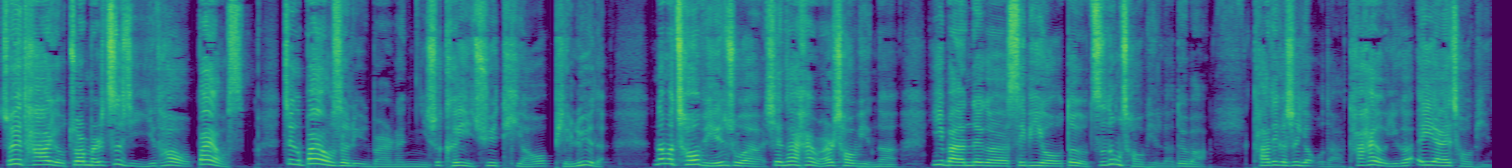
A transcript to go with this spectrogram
所以它有专门自己一套 BIOS，这个 BIOS 里边呢，你是可以去调频率的。那么超频说现在还玩超频呢？一般这个 CPU 都有自动超频了，对吧？它这个是有的，它还有一个 AI 超频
